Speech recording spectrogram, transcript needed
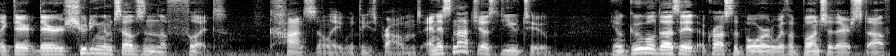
Like they're they're shooting themselves in the foot constantly with these problems, and it's not just YouTube. You know, Google does it across the board with a bunch of their stuff,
